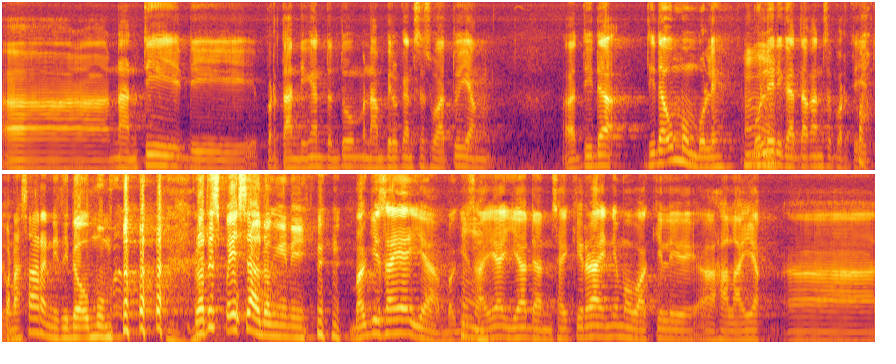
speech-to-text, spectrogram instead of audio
uh, nanti di pertandingan tentu menampilkan sesuatu yang uh, tidak tidak umum boleh hmm. boleh dikatakan seperti Wah, itu. Penasaran nih tidak umum. Berarti spesial dong ini. bagi saya iya, bagi hmm. saya iya dan saya kira ini mewakili uh, halayak uh,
